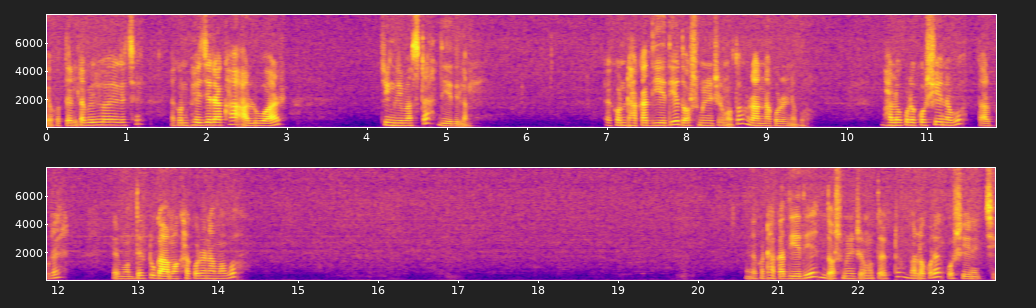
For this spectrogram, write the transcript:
দেখো, তেলটা বের হয়ে গেছে। এখন ভেজে রাখা আলু আর চিংড়ি মাছটা দিয়ে দিলাম। এখন ঢাকা দিয়ে দিয়ে দশ মিনিটের মতো রান্না করে নেব। ভালো করে কষিয়ে নেব, তারপরে এর মধ্যে একটু গা মাখা করে নামাবো। দেখো, ঢাকা দিয়ে দিয়ে দশ মিনিটের মতো একটু ভালো করে কষিয়ে নিচ্ছি।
